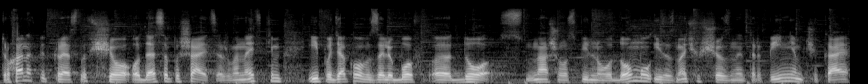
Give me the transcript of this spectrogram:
Труханов підкреслив, що Одеса пишається Жванецьким і подякував за любов е, до нашого спільного дому і зазначив, що з нетерпінням чекає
